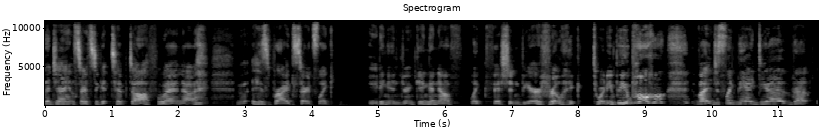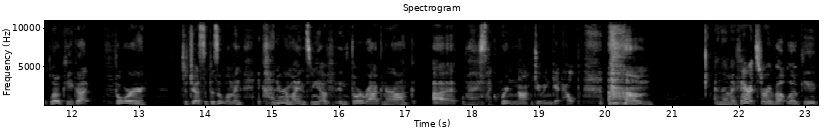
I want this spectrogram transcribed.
the giant starts to get tipped off when uh, his bride starts like eating and drinking enough like fish and beer for like 20 people. but just like the idea that Loki got Thor to dress up as a woman, it kind of reminds me of in Thor Ragnarok, uh, it's like, we're not doing get help. um, and then my favorite story about Loki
